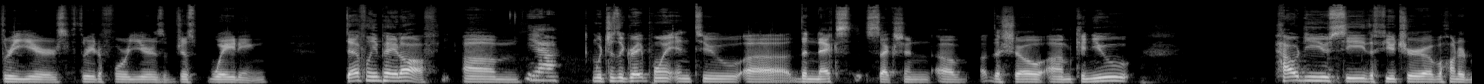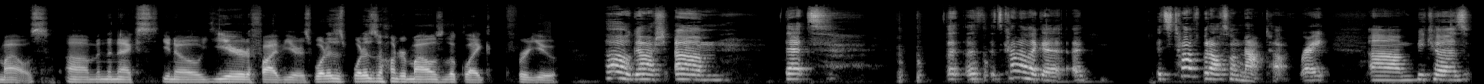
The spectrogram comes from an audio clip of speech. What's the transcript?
three years three to four years of just waiting definitely paid off. Um yeah. which is a great point into uh the next section of the show. Um can you how do you see the future of 100 miles um, in the next you know year to five years what is what does 100 miles look like for you Oh gosh, um, that's that, it's kind of like a, a it's tough, but also not tough, right? Um, because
